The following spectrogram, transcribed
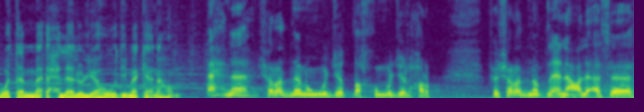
وتم إحلال اليهود مكانهم. إحنا شردنا من وجه الضخ ومن وجه الحرب فشردنا طلعنا على أساس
